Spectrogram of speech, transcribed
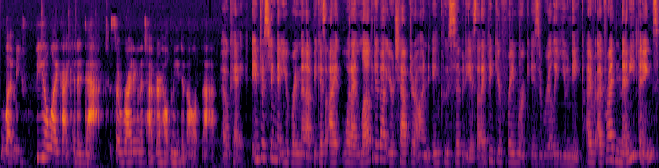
let me feel like I could adapt so writing the chapter helped me develop that. Okay. Interesting that you bring that up because I what I loved about your chapter on inclusivity is that I think your framework is really unique. I've, I've read many things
